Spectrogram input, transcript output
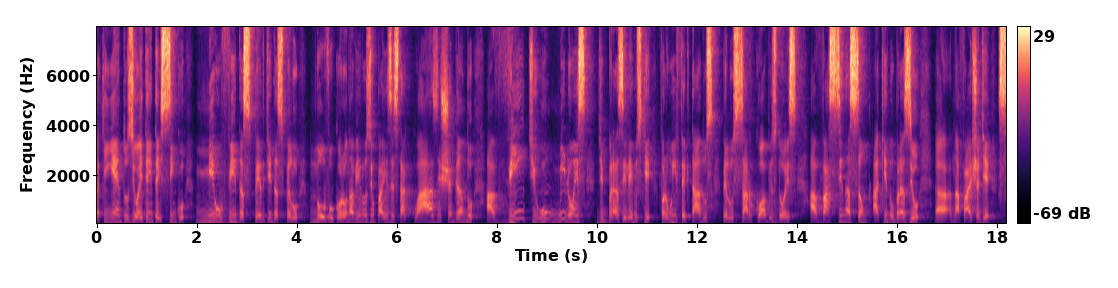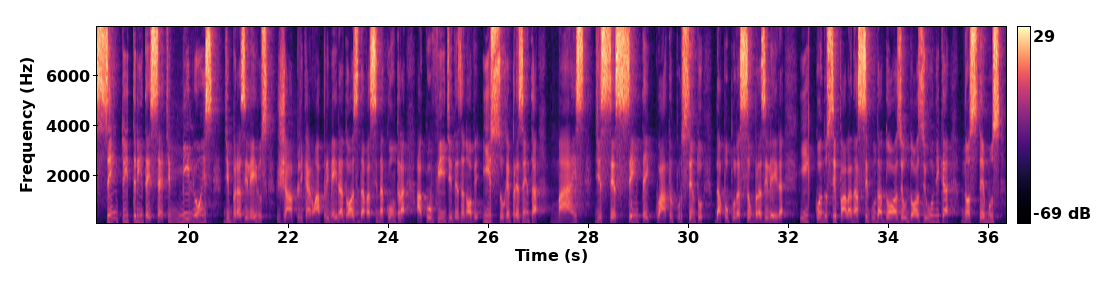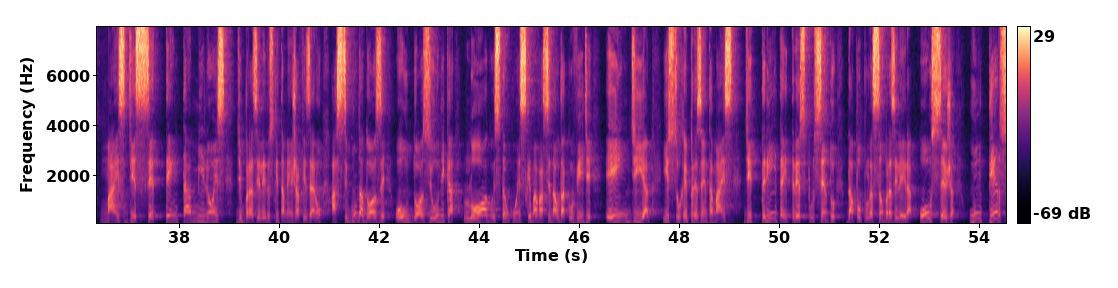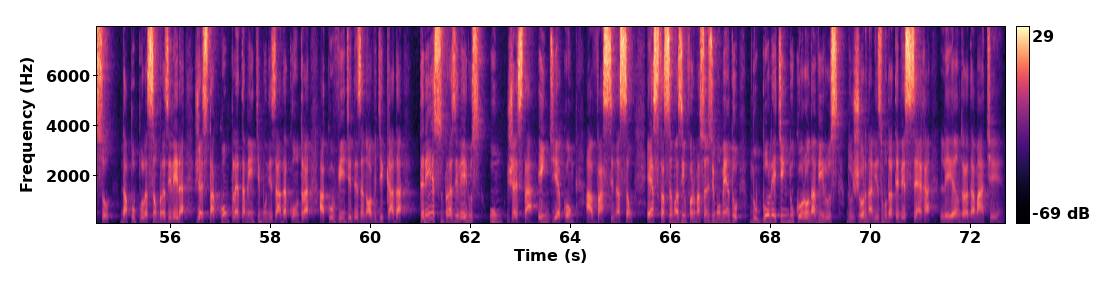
585 mil vidas perdidas pelo novo coronavírus e o país está quase chegando a 21 milhões de brasileiros que foram infectados pelo SARS-CoV-2. A vacinação aqui no Brasil, ah, na faixa de 137 milhões de brasileiros já aplicaram a primeira dose da vacina contra a Covid-19. Isso representa mais de 64% da população brasileira. E quando se fala na segunda dose ou dose única, nós temos mais de 70 milhões de brasileiros que também já fizeram a segunda dose ou dose única, logo estão com o esquema vacinal da Covid em dia. Isso representa mais de 33% da população brasileira, ou seja, um terço da população brasileira já está completamente imunizada contra a Covid-19. De cada três brasileiros, um já está em dia com a vacinação. Estas são as informações de momento no Boletim do Coronavírus, do jornalismo da TV Serra, Leandro Adamati.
